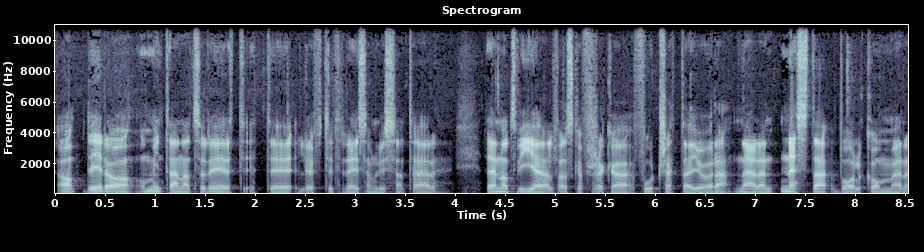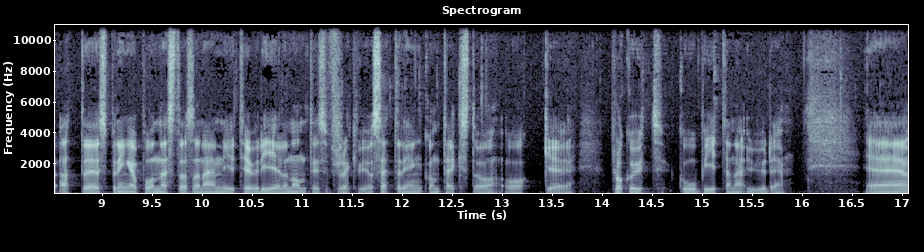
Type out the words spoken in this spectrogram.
Ja, det är då, om inte annat så det är ett, ett, ett löfte till dig som lyssnat här. Det är något vi i alla fall ska försöka fortsätta göra. När den, nästa boll kommer att eh, springa på nästa sån här ny teori eller någonting så försöker vi att sätta det i en kontext och, och eh, plocka ut godbitarna ur det. Eh,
